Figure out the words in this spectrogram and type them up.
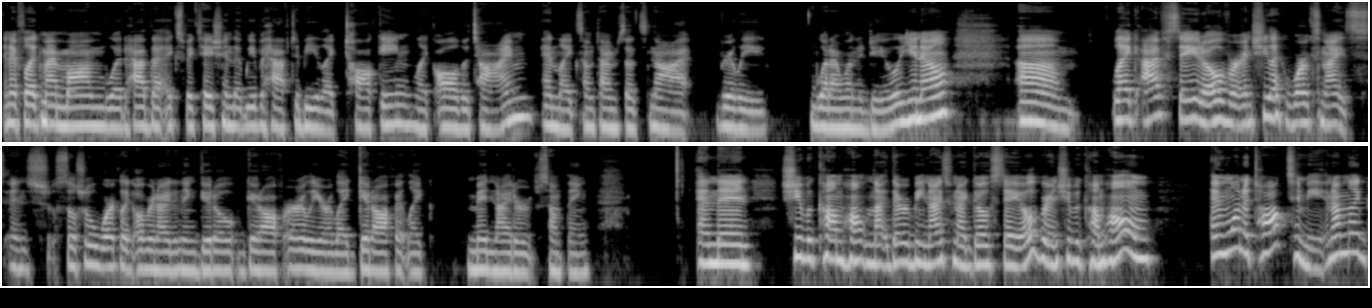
And I feel like my mom would have that expectation that we would have to be like talking like all the time. And like sometimes that's not really what I want to do, you know? Um, like I've stayed over and she like works nights and sh- so she'll work like overnight and then get o- get off early or like get off at like midnight or something. And then she would come home. There would be nights when I go stay over, and she would come home and want to talk to me. And I'm like,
